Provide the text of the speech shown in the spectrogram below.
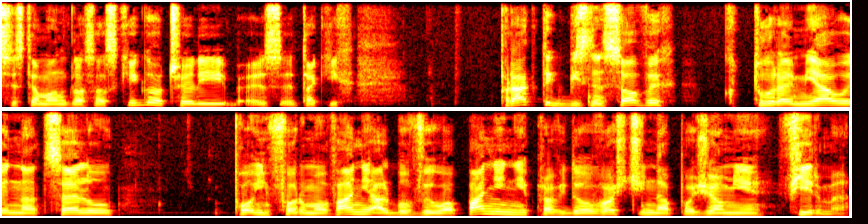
systemu anglosaskiego, czyli z takich praktyk biznesowych, które miały na celu poinformowanie albo wyłapanie nieprawidłowości na poziomie firmy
